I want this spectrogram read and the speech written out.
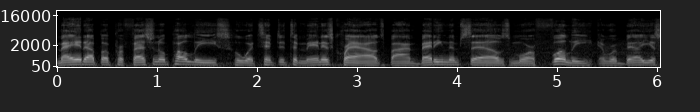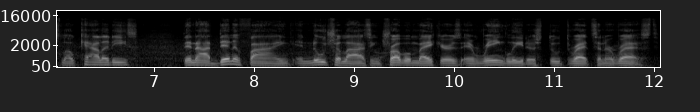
made up of professional police who attempted to manage crowds by embedding themselves more fully in rebellious localities than identifying and neutralizing troublemakers and ringleaders through threats and arrest.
